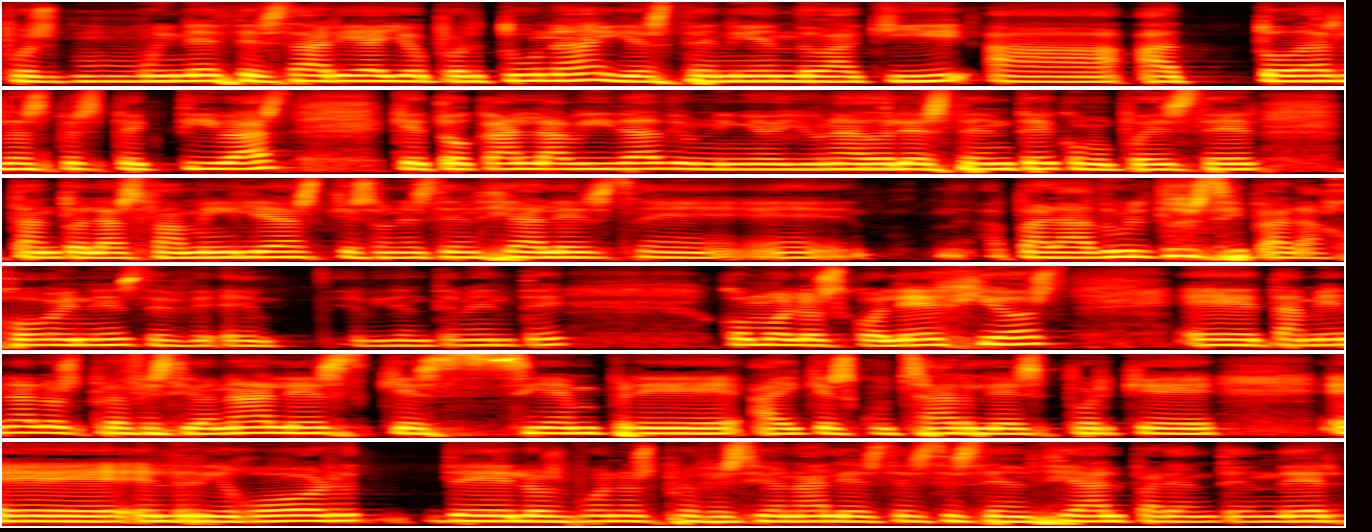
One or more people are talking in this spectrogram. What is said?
pues muy necesaria y oportuna y extendiendo aquí a, todas las perspectivas que tocan la vida de un niño y un adolescente, como puede ser tanto las familias, que son esenciales eh, para adultos y para jóvenes, evidentemente, como los colegios, eh, también a los profesionales, que siempre hay que escucharles porque eh, el rigor de los buenos profesionales es esencial para entender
